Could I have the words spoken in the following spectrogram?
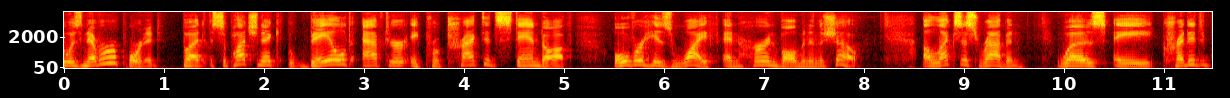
was never reported, but Sapochnik bailed after a protracted standoff over his wife and her involvement in the show. Alexis Raben was a credited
